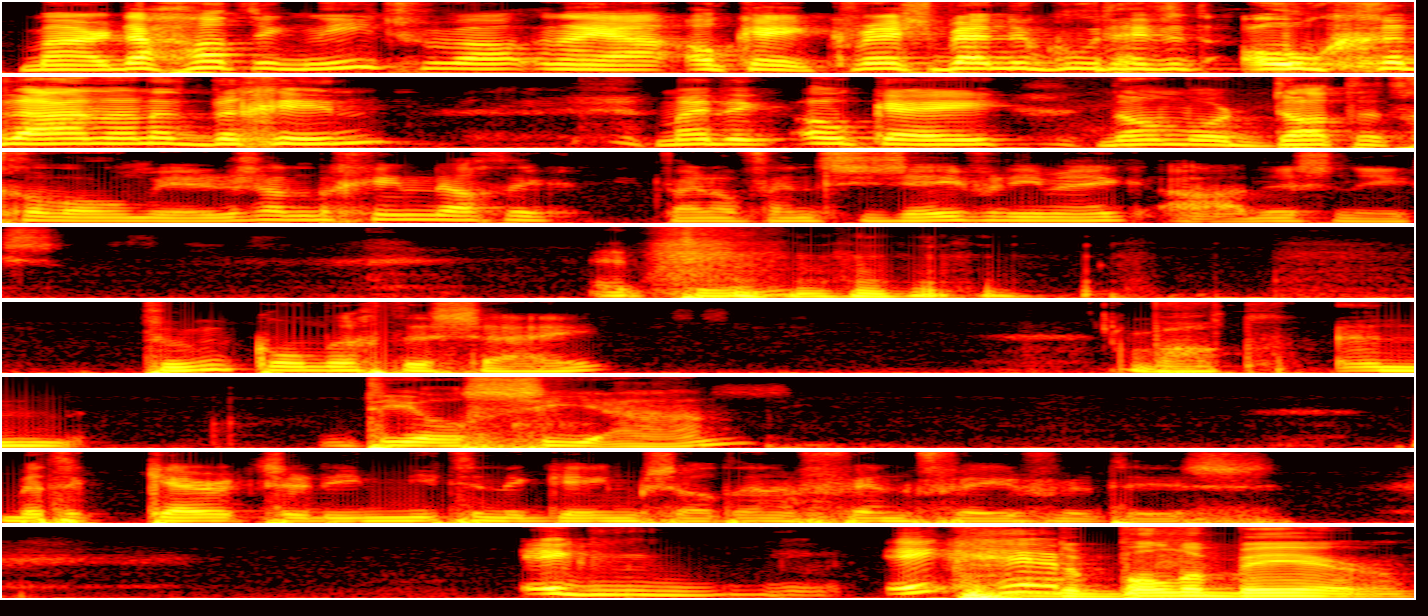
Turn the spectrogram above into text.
Maar daar had ik niet verwacht. Nou ja, oké, Crash Bandicoot heeft het ook gedaan aan het begin. Maar ik denk, oké, dan wordt dat het gewoon weer. Dus aan het begin dacht ik, Final Fantasy 7 remake, ah, dit is niks. En toen, toen kondigde zij Wat? een DLC aan. Met een character die niet in de game zat en een fan favorite is. Ik, ik, heb, De bolle beer.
